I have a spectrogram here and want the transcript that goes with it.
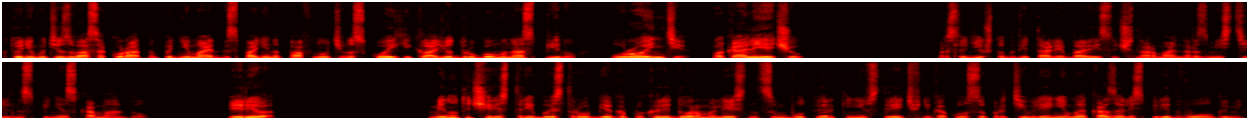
Кто-нибудь из вас аккуратно поднимает господина Пафнутьева с койки и кладет другому на спину. Уроните? Покалечу». Проследив, чтобы Виталия Борисович нормально разместили на спине, скомандовал. «Вперед!» Минуты через три быстрого бега по коридорам и лестницам Бутырки, не встретив никакого сопротивления, мы оказались перед «Волгами».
